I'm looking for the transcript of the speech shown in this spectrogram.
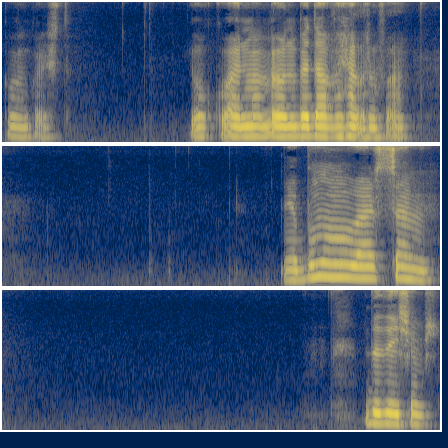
Kafam karıştı. Yok vermem ben onu bedavaya alırım falan. Ya bunu versem. Bir de değişiyormuş.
